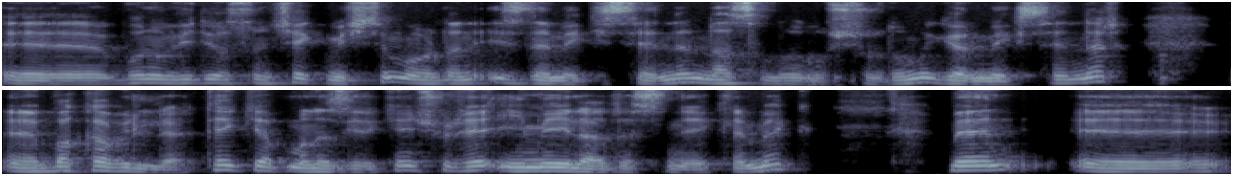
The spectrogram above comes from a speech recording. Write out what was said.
e, bunun videosunu çekmiştim. Oradan izlemek isteyenler nasıl oluşturduğumu görmek isteyenler e, bakabilirler. Tek yapmanız gereken şuraya e-mail adresini eklemek. Ben e,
